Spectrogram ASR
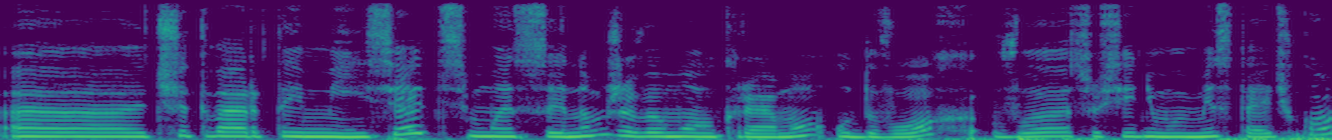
е, четвертий місяць ми з сином живемо окремо удвох в сусідньому містечку.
